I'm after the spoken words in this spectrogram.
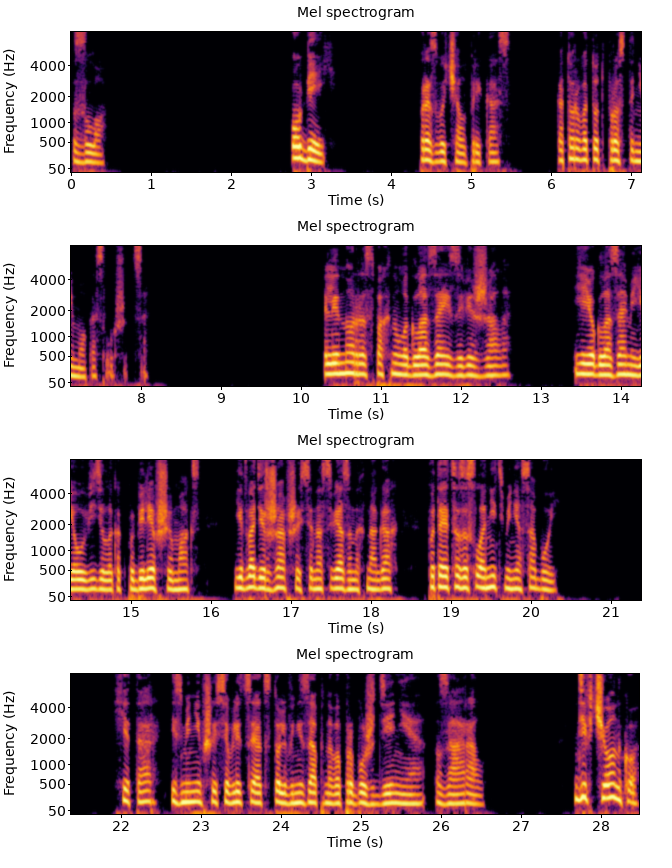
Зло. «Убей!» — прозвучал приказ, которого тот просто не мог ослушаться. Ленор распахнула глаза и завизжала — ее глазами я увидела, как побелевший Макс, едва державшийся на связанных ногах, пытается заслонить меня собой. Хитар, изменившийся в лице от столь внезапного пробуждения, заорал. «Девчонку!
